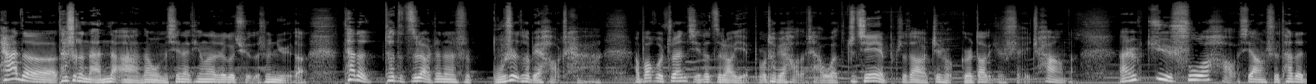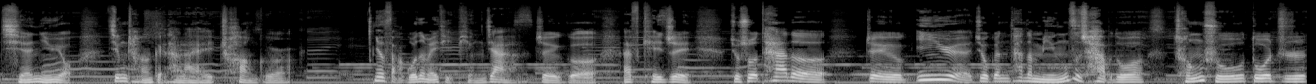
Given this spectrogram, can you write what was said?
他的他是个男的啊，那我们现在听到这个曲子是女的。他的他的资料真的是不是特别好查啊，包括专辑的资料也不是特别好的查。我至今也不知道这首歌到底是谁唱的，而据说好像是他的前女友经常给他来唱歌。因为法国的媒体评价这个 F.K.J，就说他的这个音乐就跟它的名字差不多，成熟多汁，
